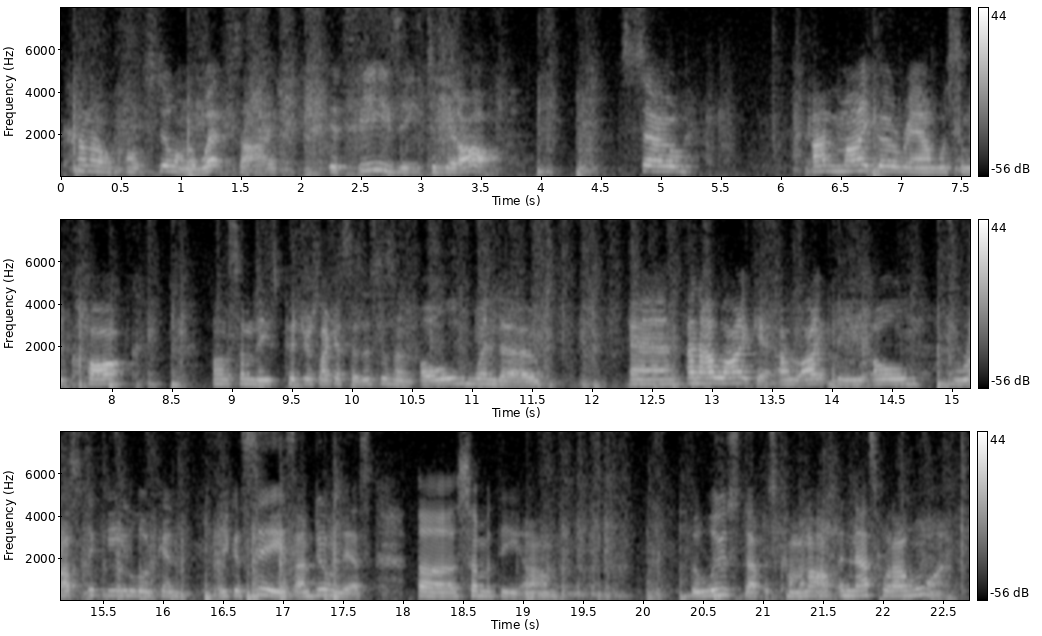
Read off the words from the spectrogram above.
kind of still on the wet side, it's easy to get off. So I might go around with some caulk on some of these pictures. Like I said, this is an old window. And, and I like it. I like the old rusticy looking. You can see as I'm doing this, uh, some of the, um, the loose stuff is coming off. And that's what I want.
